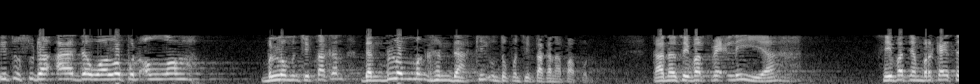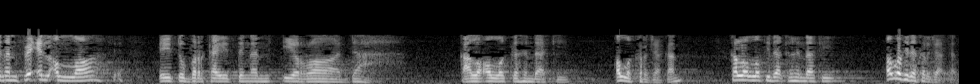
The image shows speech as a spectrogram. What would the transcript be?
itu sudah ada walaupun Allah belum menciptakan dan belum menghendaki untuk menciptakan apa pun. Karena sifat fi'liyah, sifat yang berkait dengan fi'il Allah, itu berkait dengan iradah. Kalau Allah kehendaki, Allah kerjakan. Kalau Allah tidak kehendaki, Allah tidak kerjakan.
